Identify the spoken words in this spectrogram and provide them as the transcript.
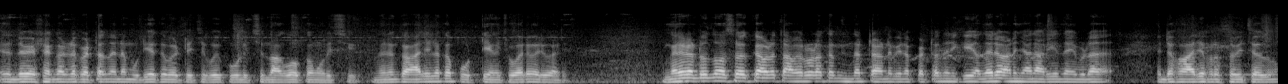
ഇതിന്റെ വേഷം കണ്ട് പെട്ടെന്ന് തന്നെ മുടിയൊക്കെ വെട്ടിച്ച് പോയി കുളിച്ച് നഖമൊക്കെ മുറിച്ച് എന്നാലും കാലിലൊക്കെ പൊട്ടി അങ്ങ് ചോര വരുമായിരുന്നു അങ്ങനെ രണ്ടു മൂന്ന് ദിവസമൊക്കെ അവിടെ തവറോടൊക്കെ നിന്നിട്ടാണ്. പിന്നെ പെട്ടെന്ന് എനിക്ക് അന്നേരമാണ് ഞാൻ അറിയുന്നത് ഇവിടെ എന്റെ ഭാര്യ പ്രസവിച്ചതും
